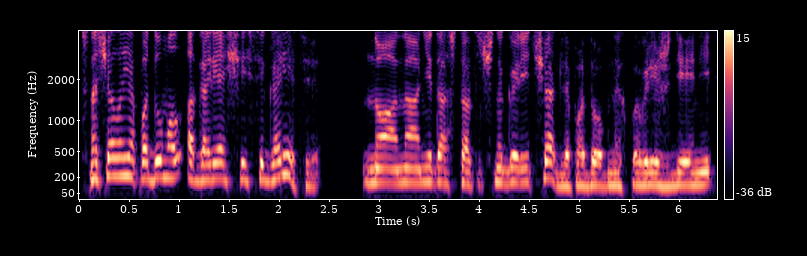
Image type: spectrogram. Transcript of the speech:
Сначала я подумал о горящей сигарете, но она недостаточно горяча для подобных повреждений.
